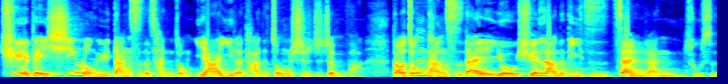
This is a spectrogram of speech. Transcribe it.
却被兴隆于当时的禅宗压抑了他的宗室之正法。到了中唐时代，有玄朗的弟子湛然出世。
